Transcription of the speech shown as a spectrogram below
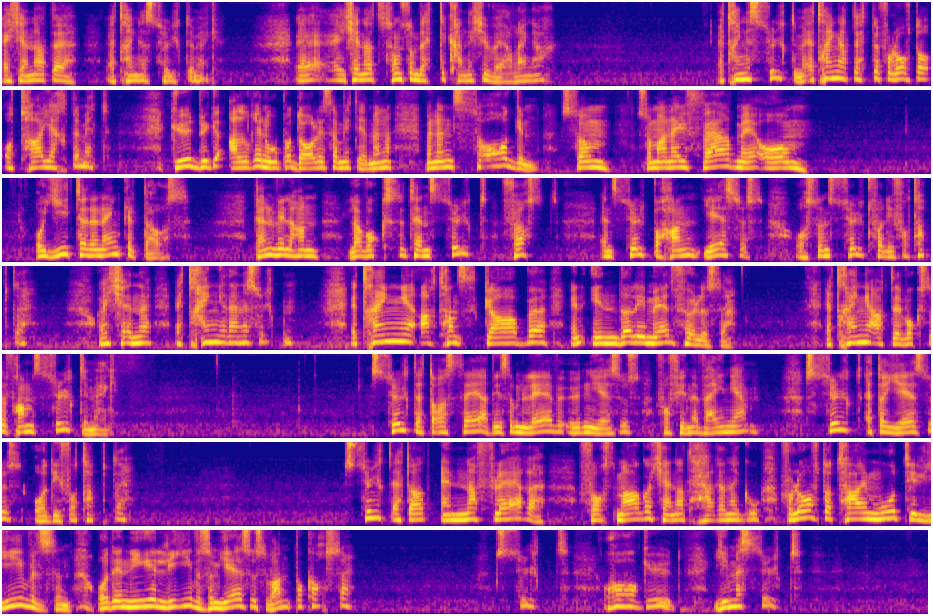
Jeg kjenner at jeg, jeg trenger å sulte meg. Jeg, jeg kjenner at sånn som dette kan ikke være lenger. Jeg trenger sulte meg. Jeg trenger at dette får lov til å, å ta hjertet mitt. Gud bygger aldri noe på dårlig samvittighet, men, men den sorgen som, som, han er i ferd med å, å gi til den enkelte av oss, den vil han la vokse til en sult først. En sult på han, Jesus, og så en sult for de fortapte. Og jeg kjenner jeg trenger denne sulten. Jeg trenger at han skaper en inderlig medfølelse jeg trenger at det vokser fram sult i meg. Sult etter å se at de som lever uten Jesus, får finne veien hjem. Sult etter Jesus og de fortapte. Sult etter at enda flere får smake og kjenne at Herren er god. Får lov til å ta imot tilgivelsen og det nye livet som Jesus vant på korset. Sult. Å, Gud, gi meg sult.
